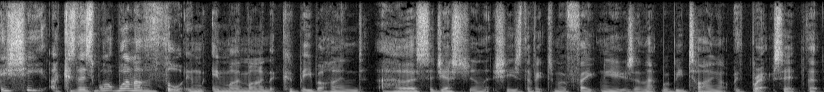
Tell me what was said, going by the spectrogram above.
is she? Because there's one, other thought in, in my mind that could be behind her suggestion that she's the victim of fake news, and that would be tying up with Brexit. That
